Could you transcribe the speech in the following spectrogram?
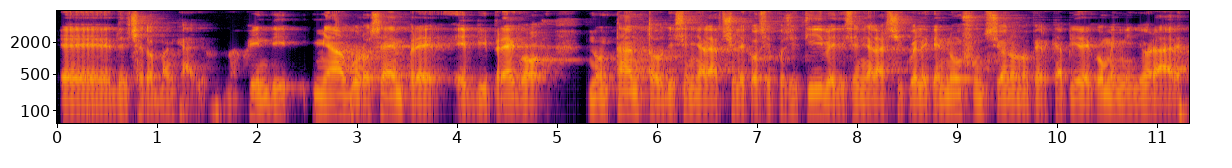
eh, del ceto bancario. Quindi mi auguro sempre e vi prego non tanto di segnalarci le cose positive, di segnalarci quelle che non funzionano per capire come migliorare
